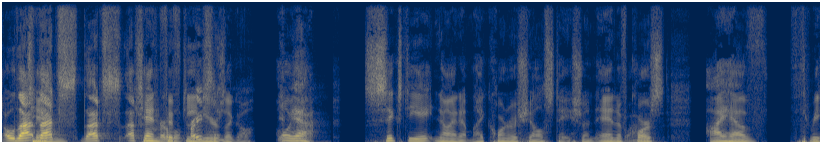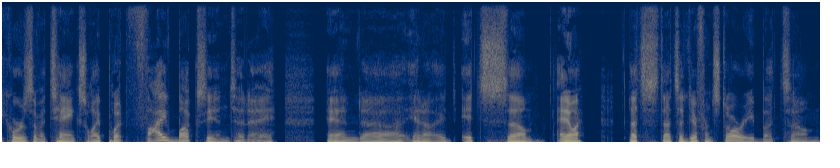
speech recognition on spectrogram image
Oh, that 10 that's that's that's 10, incredible 15 years pricing. ago. Oh, yeah. 68.9 at my corner shell station. And of course, I have three quarters of a tank, so I put five bucks in today. And, uh, you know, it, it's, um, anyway, that's, that's a different story, but, um,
